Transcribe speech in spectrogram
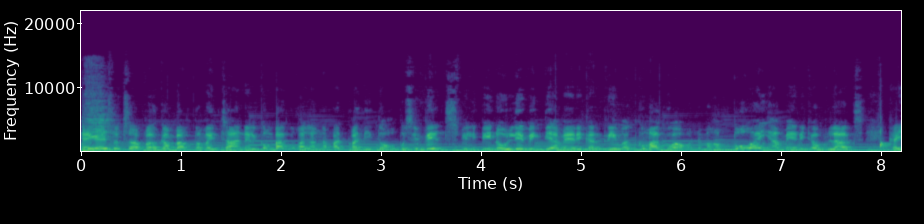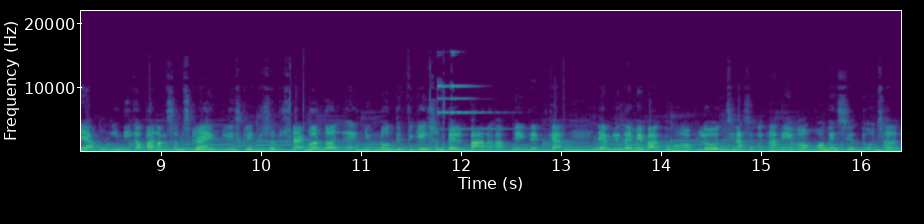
Hey guys, what's up? Welcome back to my channel. Kung bago ka lang napadpad dito, ako po si Vince, Filipino living the American dream at gumagawa ako ng mga buhay America vlogs. Kaya kung hindi ka pa nakasubscribe, please click the subscribe button and yung notification bell para updated ka. Every time may bago kong upload, sinasagot natin yung mga comments nyo doon sa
